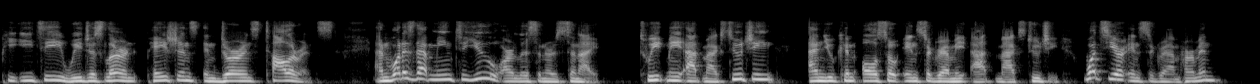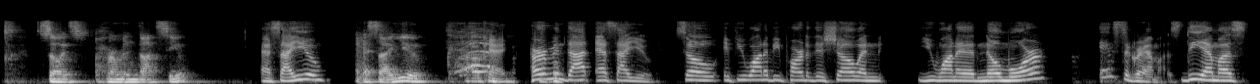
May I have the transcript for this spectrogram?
PET, we just learned patience, endurance, tolerance. And what does that mean to you, our listeners, tonight? Tweet me at Max Tucci, and you can also Instagram me at Max Tucci. What's your Instagram, Herman? So it's herman.siu. SIU. SIU. okay. Herman.siu. So if you want to be part of this show and you want to know more, Instagram us, DM us,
